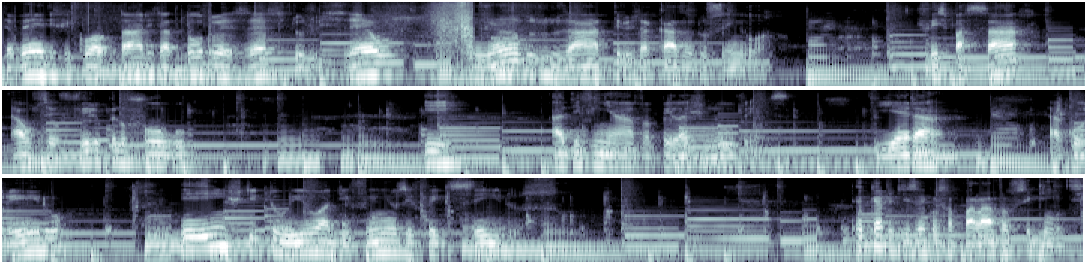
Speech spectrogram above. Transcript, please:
Também edificou altares a todo o exército dos céus, em ambos os átrios da casa do Senhor. Fez passar ao seu filho pelo fogo e adivinhava pelas nuvens, e era agoreiro e instituiu adivinhos e feiticeiros. Eu quero dizer com essa palavra o seguinte:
